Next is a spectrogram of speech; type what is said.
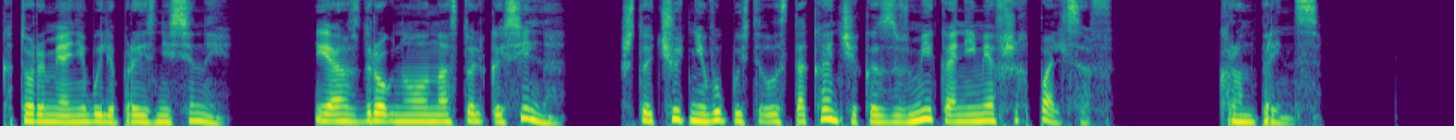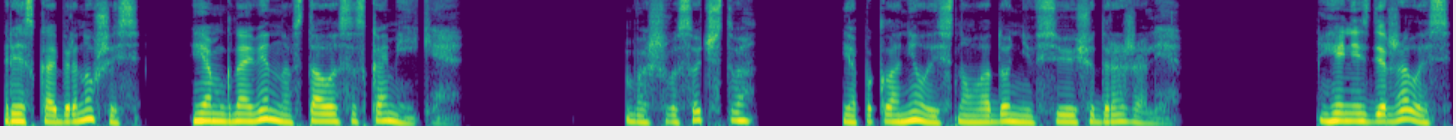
которыми они были произнесены, я вздрогнула настолько сильно, что чуть не выпустила стаканчик из вмиг онемевших пальцев. Кронпринц. Резко обернувшись, я мгновенно встала со скамейки. «Ваше высочество?» Я поклонилась, но ладони все еще дрожали. Я не сдержалась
